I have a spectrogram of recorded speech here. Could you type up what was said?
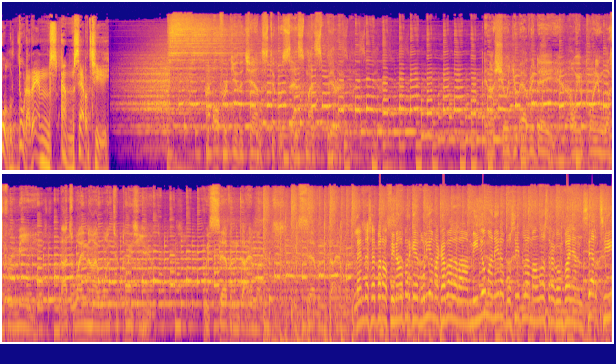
Cultura Dance amb Sergi. I offered you the chance to possess my spirit. And I showed you every day how important it was for me. That's why now I want to please you. With seven diamonds. L'hem deixat per al final perquè volíem acabar de la millor manera possible amb el nostre company en Sergi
